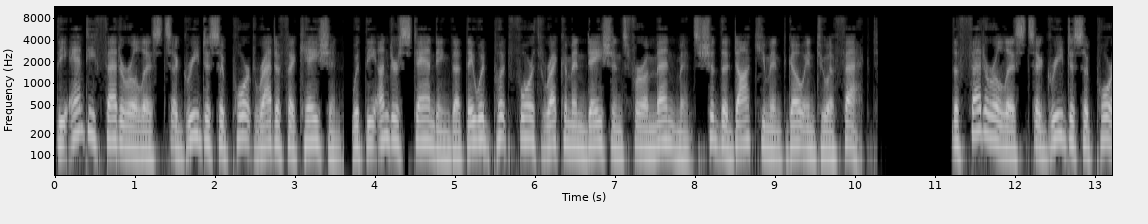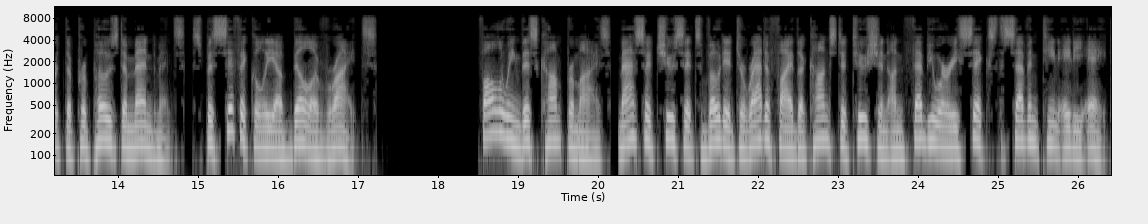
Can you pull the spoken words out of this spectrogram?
The Anti-Federalists agreed to support ratification, with the understanding that they would put forth recommendations for amendments should the document go into effect. The Federalists agreed to support the proposed amendments, specifically a Bill of Rights. Following this compromise, Massachusetts voted to ratify the Constitution on February 6, 1788.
